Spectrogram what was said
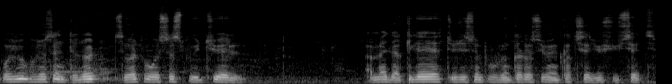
Bonjour, bonjour, c'est c'est votre professeur spirituel. Ahmed Akile, toujours pour 24 sur 24, 7 je suis 7.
